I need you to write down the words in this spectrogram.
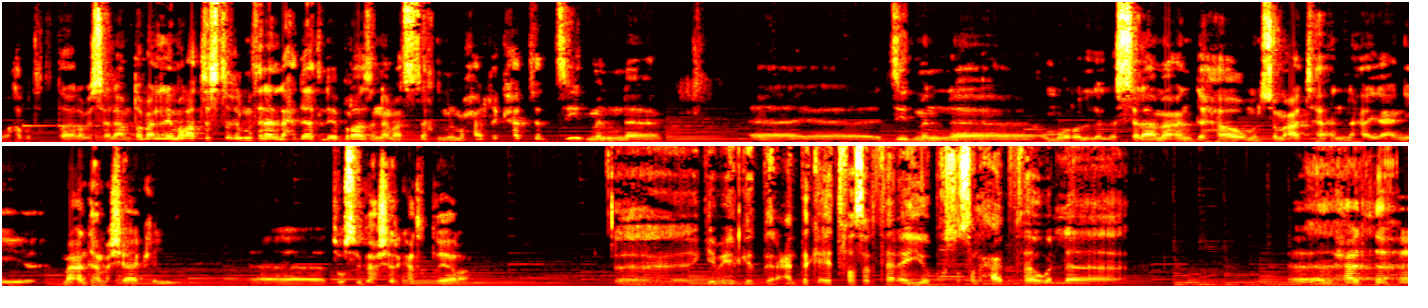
وهبطت الطائره بسلام. طبعا الإمارات تستغل مثل الأحداث لإبراز إنها ما تستخدم المحرك حتى تزيد من آه، تزيد من آه، أمور السلامة عندها ومن سمعتها أنها يعني ما عندها مشاكل آه، توصي بها شركات الطيران. جميل جدا، عندك أي تفاصيل ثانية؟ ايوب بخصوص الحادثة ولا؟ الحادثة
